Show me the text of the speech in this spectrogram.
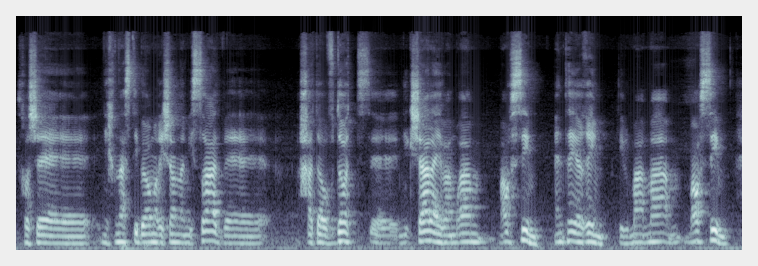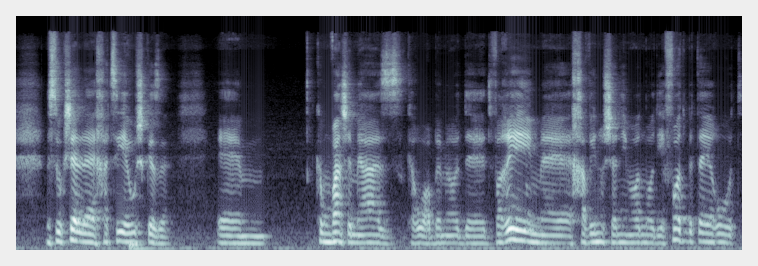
זוכר שנכנסתי ביום הראשון למשרד, ואחת העובדות ניגשה אליי ואמרה, מה עושים? אין תיירים, כאילו, מה, מה, מה עושים? בסוג של חצי ייאוש כזה. כמובן שמאז קרו הרבה מאוד דברים, חווינו שנים מאוד מאוד יפות בתיירות,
